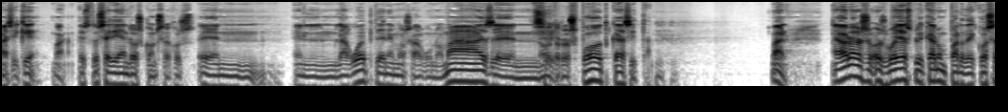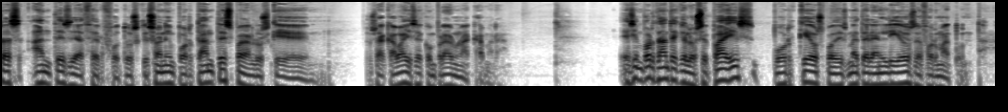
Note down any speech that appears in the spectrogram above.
Así que, bueno, estos serían los consejos. En, la web tenemos alguno más, en otros podcasts y tal. Bueno, ahora os, voy a explicar un par de cosas antes de hacer fotos que son importantes para los que os acabáis de comprar una cámara. Es importante que lo sepáis porque os podéis meter en líos de forma tonta.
